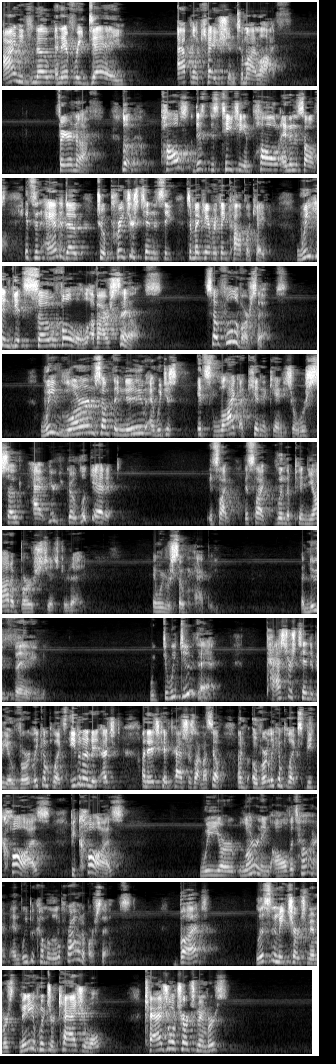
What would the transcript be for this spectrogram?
I need to know an everyday application to my life. Fair enough. Look, Paul's this, this teaching in Paul and in the Psalms, it's an antidote to a preacher's tendency to make everything complicated. We can get so full of ourselves, so full of ourselves. We learn something new and we just, it's like a kid in a candy store. We're so happy. Here you go, look at it. It's like, it's like when the pinata burst yesterday and we were so happy. A new thing. We, do we do that? pastors tend to be overtly complex, even uneducated, pastors like myself, overtly complex because, because we are learning all the time and we become a little proud of ourselves. But, listen to me, church members, many of which are casual, casual church members,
